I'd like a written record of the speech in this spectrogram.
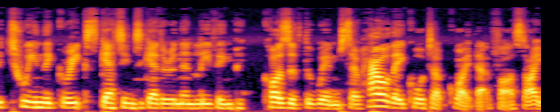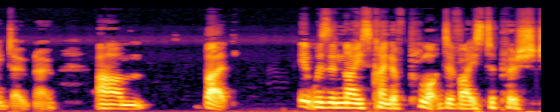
between the Greeks getting together and then leaving because of the wind. So how they caught up quite that fast, I don't know. Um, but it was a nice kind of plot device to push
